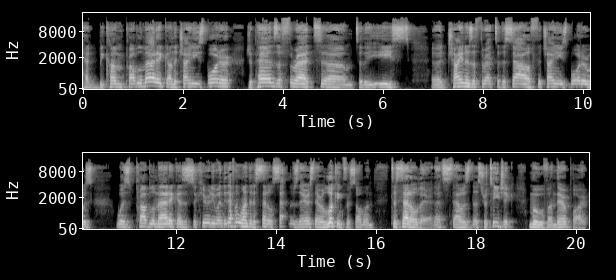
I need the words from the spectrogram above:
had become problematic on the Chinese border. Japan's a threat um, to the east. Uh, China's a threat to the south. The Chinese border was was problematic as a security when they definitely wanted to settle settlers there, so they were looking for someone to settle there. That's that was a strategic move on their part.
